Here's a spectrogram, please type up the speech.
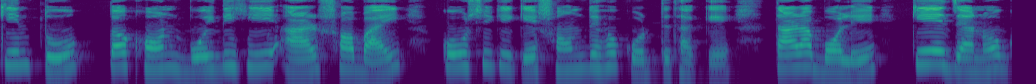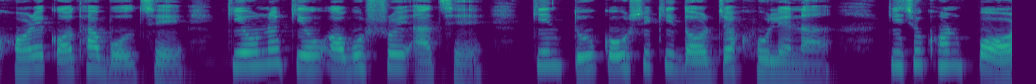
কিন্তু তখন বৈদিহী আর সবাই কৌশিকীকে সন্দেহ করতে থাকে। তারা বলে, কে যেন ঘরে কথা বলছে? কেউ না কেউ অবশ্যই আছে। কিন্তু কৌশিকী দরজা খুলে না। কিছুক্ষণ পর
